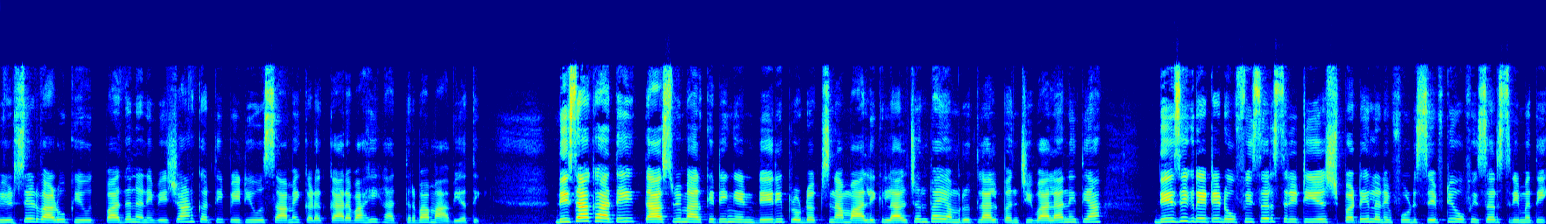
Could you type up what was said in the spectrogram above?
ભેળસેળવાળું ઘી ઉત્પાદન અને વેચાણ કરતી પેઢીઓ સામે કડક કાર્યવાહી હાથ ધરવામાં આવી હતી. ડીસા ખાતે તાસવી માર્કેટિંગ એન્ડ ડેરી પ્રોડક્ટ્સના માલિક લાલચંદભાઈ અમૃતલાલ પંચીવાલાને ત્યાં designated officer Shri T S Patel અને food safety officer Shrimati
